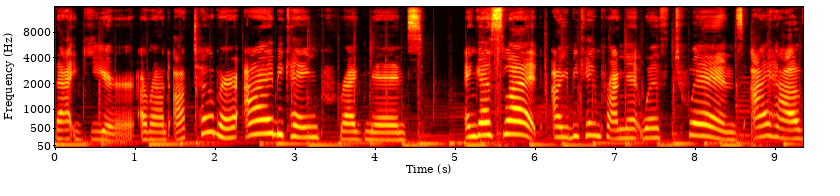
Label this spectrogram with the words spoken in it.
that year, around October, I became pregnant. And guess what? I became pregnant with twins. I have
